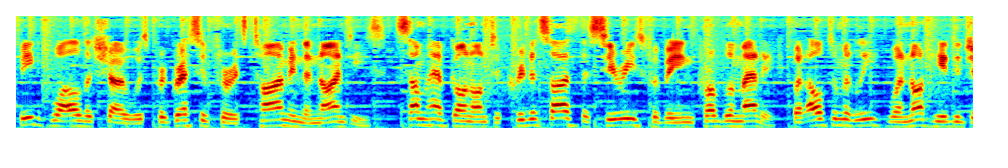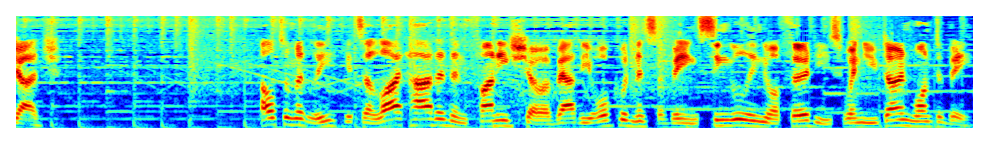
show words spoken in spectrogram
Big while the show was progressive for its time in the 90s, some have gone on to criticize the series for being problematic, but ultimately, we're not here to judge. Ultimately, it's a light-hearted and funny show about the awkwardness of being single in your 30s when you don't want to be.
